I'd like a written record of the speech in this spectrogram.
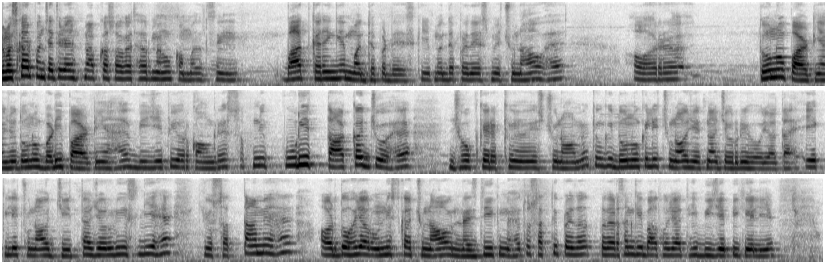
नमस्कार पंचायती राज, में आपका स्वागत है और मैं हूँ कमल सिंह। बात करेंगे मध्य प्रदेश की। मध्य प्रदेश में चुनाव है और दोनों पार्टियाँ, जो दोनों बड़ी पार्टियाँ हैं, बीजेपी और कांग्रेस, अपनी पूरी ताकत जो है झोंक के रखे हुए हैं इस चुनाव में, क्योंकि दोनों के लिए चुनाव जीतना ज़रूरी हो जाता है। एक के लिए चुनाव जीतना ज़रूरी इसलिए है कि वो सत्ता में है और 2019 का चुनाव नज़दीक में है तो शक्ति प्रदर्शन की बात हो जाती है बीजेपी के लिए।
